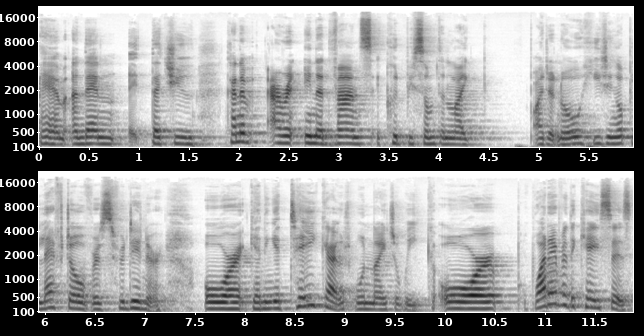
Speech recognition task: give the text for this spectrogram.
um, and then that you kind of are in advance. It could be something like I don't know, heating up leftovers for dinner or getting a takeout one night a week or whatever the case is.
